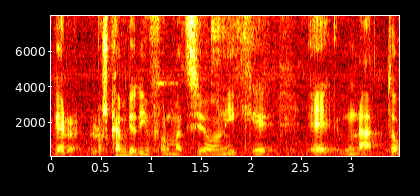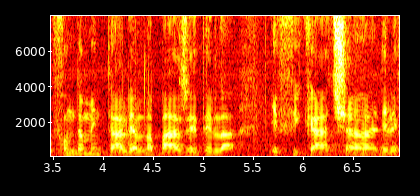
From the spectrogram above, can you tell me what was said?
per lo scambio di informazioni che che è un atto fondamentale alla base dell'efficace dell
